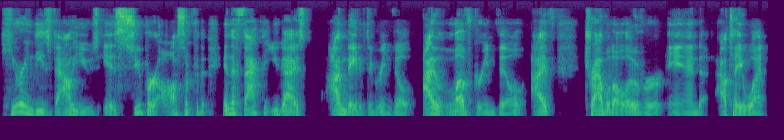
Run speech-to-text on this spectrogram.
hearing these values is super awesome for them. And the fact that you guys, I'm native to Greenville. I love Greenville. I've traveled all over, and I'll tell you what,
